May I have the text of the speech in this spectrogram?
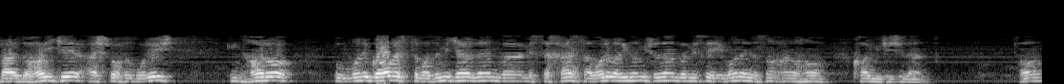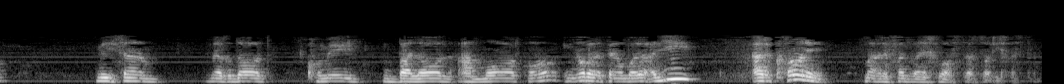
برده هایی که اشراف قریش اینها را به عنوان گاو استفاده می‌کردن و مثل خر سوار بر اینا می‌شدن و مثل حیوان انسان آنها کار میکشیدن. ها؟ میسم مقداد کمیل بلال عمار ها؟ اینا برای پیامبر علی ارکان معرفت و اخلاص در تاریخ هستند.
